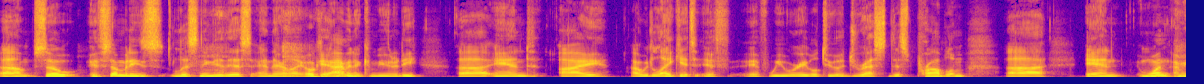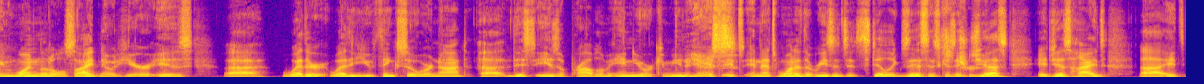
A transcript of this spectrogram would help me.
Um, so if somebody's listening to this and they're like, okay, I'm in a community, uh, and I I would like it if if we were able to address this problem. Uh, and one, I mean, one little side note here is uh, whether whether you think so or not, uh, this is a problem in your community. Yes. It's, it's and that's one of the reasons it still exists is because it just it just hides. Uh, it's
